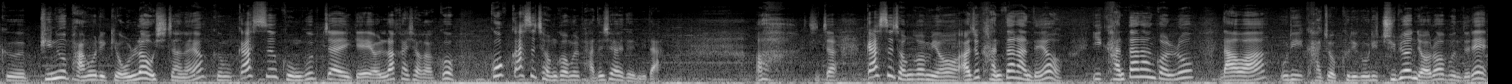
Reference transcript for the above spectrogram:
그 비누 방울이 이렇게 올라오시잖아요. 그럼 가스 공급자에게 연락하셔갖고 꼭 가스 점검을 받으셔야 됩니다. 아, 진짜 가스 점검이요. 아주 간단한데요. 이 간단한 걸로 나와 우리 가족 그리고 우리 주변 여러분들의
